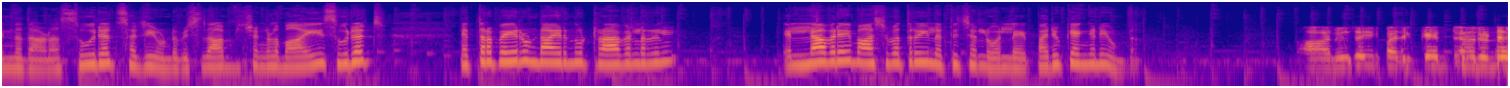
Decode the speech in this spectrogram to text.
എന്നതാണ് സൂരജ് സജിയുണ്ട് വിശദാംശങ്ങളുമായി. സൂരജ് എത്ര പേരുണ്ടായിരുന്നു ട്രാവലറിൽ? എല്ലാവരെയും ആശുപത്രിയിൽ എത്തിച്ചല്ലോ അല്ലേ? പരുക്ക് എങ്ങനെയുണ്ട്? അനുജ ഈ പരിക്കേറ്റവരുടെ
